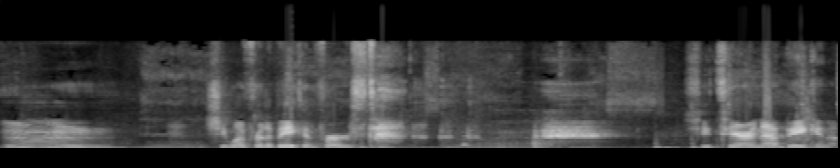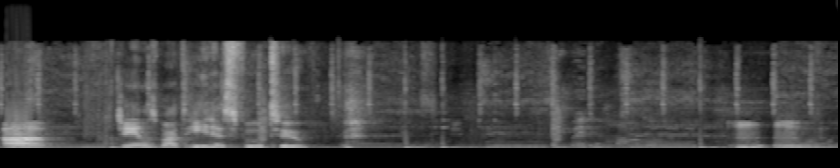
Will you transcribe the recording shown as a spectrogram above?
Mmm. She went for the bacon first. she tearing that bacon up. Jailyn's about to eat his food too. Mmm.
